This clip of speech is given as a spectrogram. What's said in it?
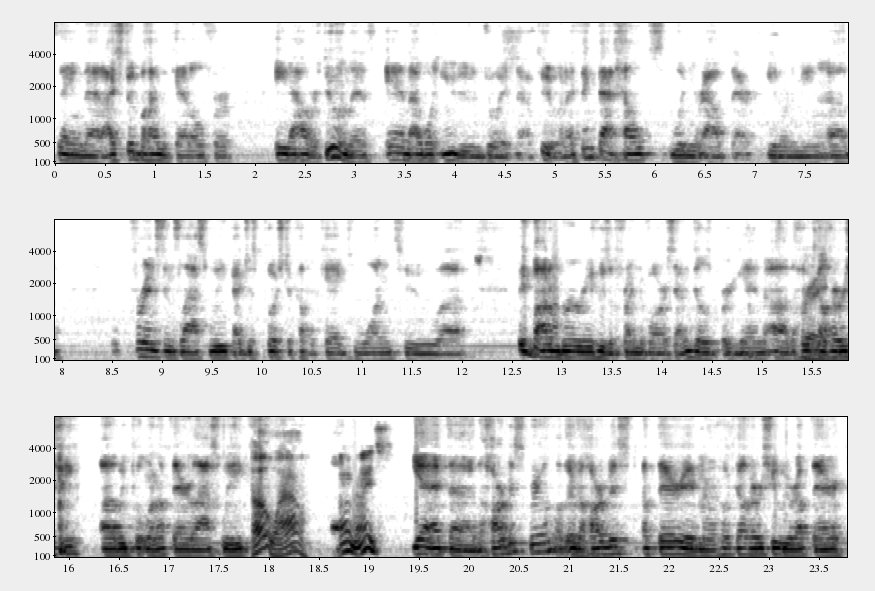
saying that I stood behind the kettle for eight hours doing this, and I want you to enjoy it now too. And I think that helps when you're out there. You know what I mean? Uh, for instance, last week I just pushed a couple kegs. One to uh, Big Bottom Brewery, who's a friend of ours out in Dillsburg again. Uh, the Hotel Right. Hershey. Uh, we put one up there last week. Oh wow, Oh, nice. Yeah, at the the Harvest Grill, or the Harvest up there in uh, Hotel Hershey. We were up there.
